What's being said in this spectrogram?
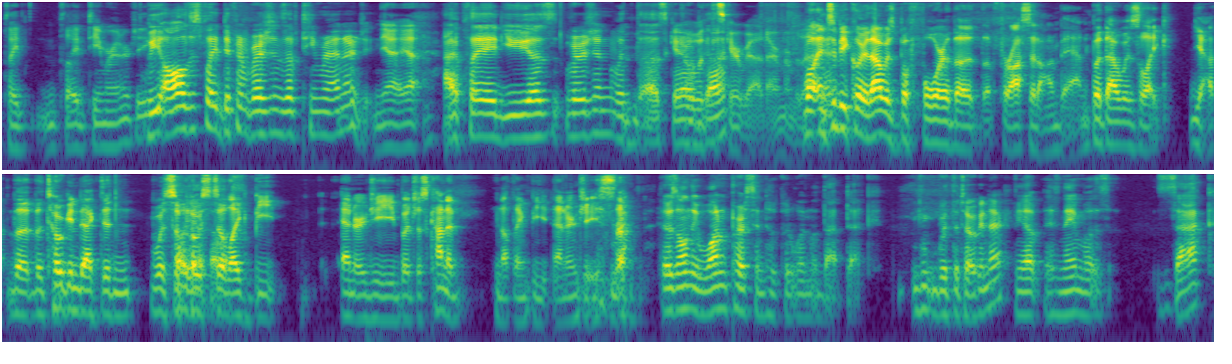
played played Temur Energy? We all just played different versions of Temur Energy. yeah, yeah. I played Yuya's version with uh, Scarab Oh, with God. the Scarab God, I remember that. well, and to be clear, that was before the the Ferocidon ban, but that was like, yeah, the the token deck didn't was Oh, yeah, supposed to was. like beat energy, but just kind of nothing beat energy. So. Right. There was only one person who could win with that deck. with the token deck. Yep, his name was Zach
